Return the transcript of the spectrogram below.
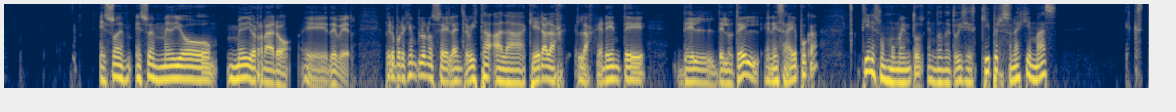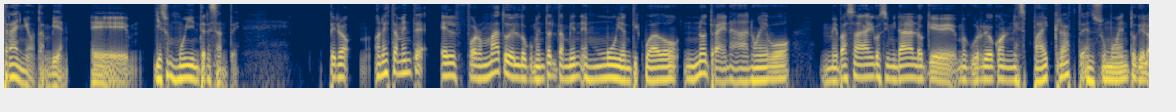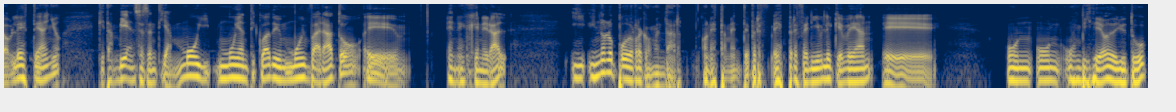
eso es, eso es medio, medio raro eh, de ver. Pero por ejemplo, no sé, la entrevista a la que era la, gerente del, hotel en esa época, tiene sus momentos en donde tú dices, qué personaje más extraño también. Eh, y eso es muy interesante. Pero honestamente, el formato del documental también es muy anticuado, no trae nada nuevo. Me pasa algo similar a lo que me ocurrió con Spycraft en su momento, que lo hablé este año, que también se sentía muy, muy anticuado y muy barato eh, en, general. Y, no lo puedo recomendar, honestamente. es preferible que vean eh, un, un, video de YouTube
